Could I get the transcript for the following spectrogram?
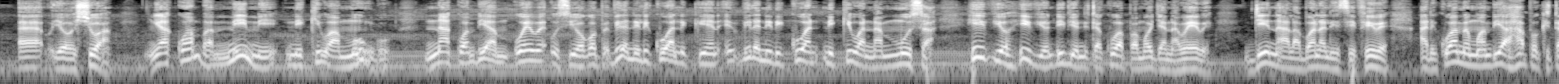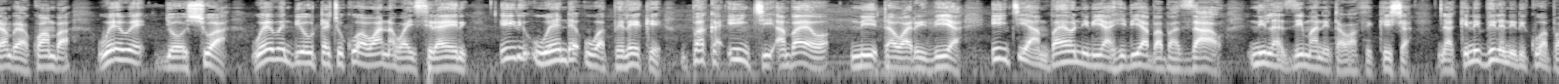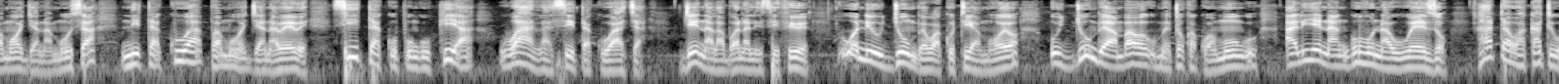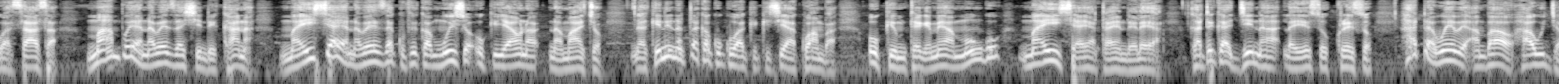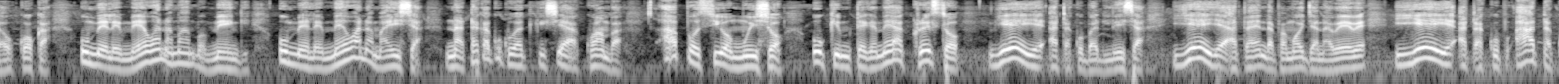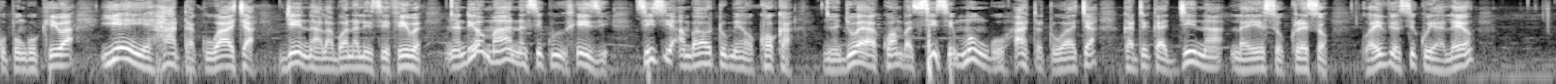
uh, Yoshua ya kwamba mimi nikiwa Mungu nakwambia wewe usiogope. Vile nilikuwa, nikien, vile nilikuwa nikiwa na Musa, hivyo hivyo ndivyo nitakuwa pamoja na wewe. Jina la Bwana lisifiwe. Alikuwa amemwambia hapo kitambo ya kwamba wewe Joshua, wewe ndio utachukua wana wa Israeli ili uende uwapeleke mpaka nchi ambayo nitawaridhia, nchi ambayo niliahidia baba zao, ni lazima nitawafikisha. Lakini vile nilikuwa pamoja na Musa, nitakuwa pamoja na wewe, sitakupungukia wala sitakuacha. Jina la Bwana lisifiwe. Huo ni ujumbe wa kutia moyo, ujumbe ambao umetoka kwa Mungu aliye na nguvu na uwezo. Hata wakati wa sasa mambo yanaweza shindikana, maisha yanaweza kufika mwisho ukiyaona na macho, lakini nataka kukuhakikishia kwamba ukimtegemea Mungu maisha yataendelea katika jina la Yesu Kristo. Hata wewe ambao haujaokoka, umelemewa na mambo mengi, umelemewa na maisha, nataka kukuhakikishia kwamba hapo sio mwisho. Ukimtegemea Kristo, yeye atakubadilisha, yeye ataenda pamoja na wewe, yeye atakupu, hata kupungukiwa, yeye hata kuacha. Jina la Bwana lisifiwe. Na ndiyo maana siku hizi sisi ambao tumeokoka najua ya kwamba sisi Mungu hata tuacha katika jina la Yesu Kristo. Kwa hivyo siku ya leo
